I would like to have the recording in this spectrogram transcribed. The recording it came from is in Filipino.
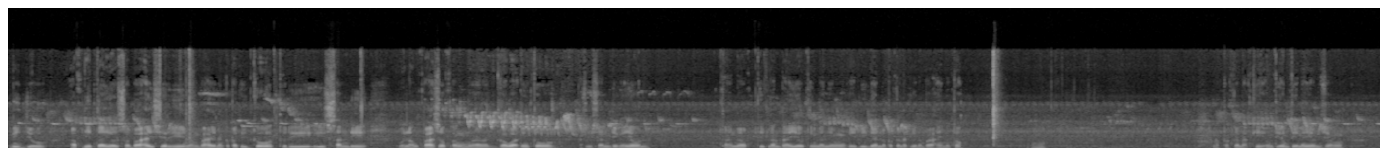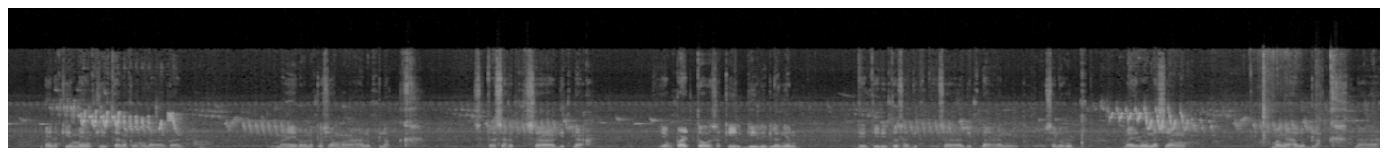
Video update tayo sa bahay Siri ng bahay ng kapatid ko. Today is Sunday. Walang pasok ang mga gawa nito kasi Sunday ngayon. Time update lang tayo. Tingnan yung mga kaibigan napakalaki ng bahay na to. Hmm. Napakalaki. Unti-unti na yun siyang may nakita, may nakita na po na mayroon na po siyang mga hollow block sa, sa, sa gitna yung part to sa kil- gilid lang yun. Dito dito sa git, sa gitna ng sa loob. Mayroon na siyang mga hollow block na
